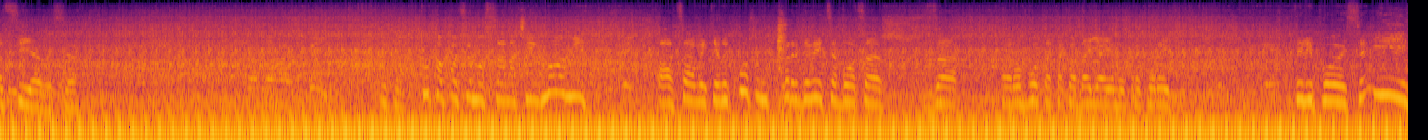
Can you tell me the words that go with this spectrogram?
оціялося. Тут по цьому все наче в нормі, а це викинуть кошен, передивитися, бо це ж за робота така дає йому прикурити. Теліпується і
